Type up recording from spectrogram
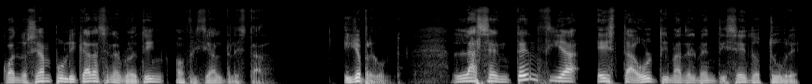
cuando sean publicadas en el Boletín Oficial del Estado. Y yo pregunto, ¿la sentencia esta última del 26 de octubre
